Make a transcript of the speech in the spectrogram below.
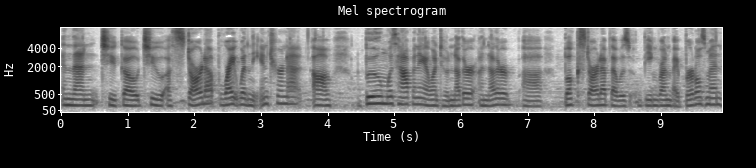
and then to go to a startup right when the internet um, boom was happening. I went to another another uh, book startup that was being run by Bertelsmann.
